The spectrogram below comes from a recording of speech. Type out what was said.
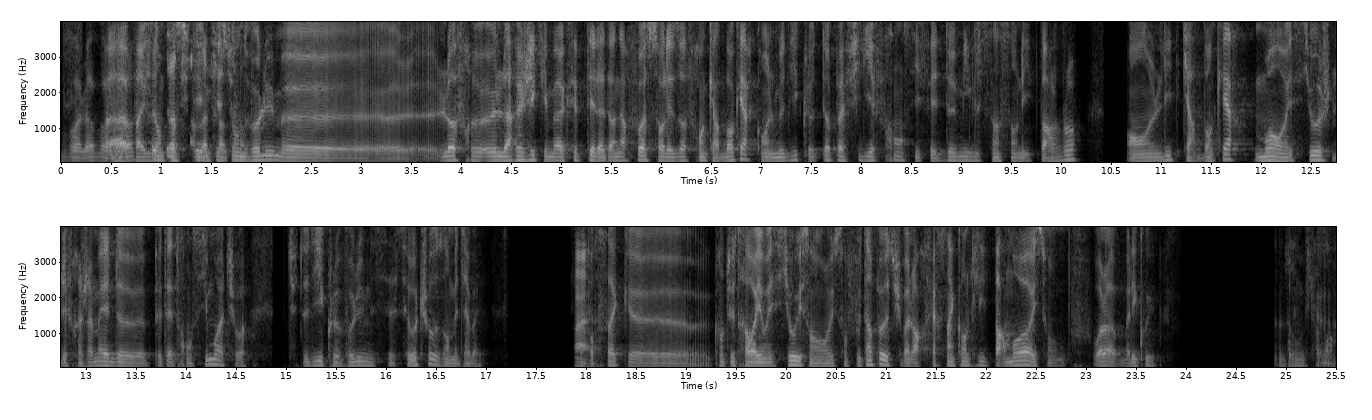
Voilà, Bah, voilà. par exemple, c'était une question de volume, euh, l'offre, euh, la régie qui m'a accepté la dernière fois sur les offres en carte bancaire, quand elle me dit que le top affilié France, il fait 2500 litres par jour en litres carte bancaire, moi en SEO, je ne les ferai jamais de, peut-être en 6 mois, tu vois. Tu te dis que le volume, c'est autre chose en Media Buy. C'est Ouais. pour ça que quand tu travailles en SEO, ils s'en ils foutent un peu. Tu vas leur faire 50 litres par mois, ils sont. pff, voilà, bah les couilles. Donc, clairement.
